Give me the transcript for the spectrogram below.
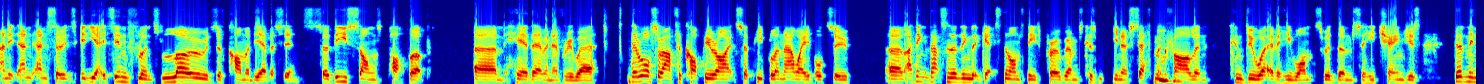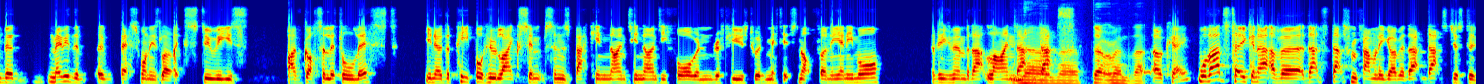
and it, and, and so it's yeah it's influenced loads of comedy ever since. So these songs pop up um, here, there, and everywhere. They're also out of copyright, so people are now able to. Uh, I think that's another thing that gets them onto these programs because you know Seth MacFarlane can do whatever he wants with them, so he changes. I mean, the, maybe the, the best one is like Stewie's "I've Got a Little List." You know, the people who like Simpsons back in 1994 and refuse to admit it's not funny anymore. Do you remember that line? That, no, that's no, don't remember that. Okay, well that's taken out of a that's that's from Family Guy, but that that's just a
